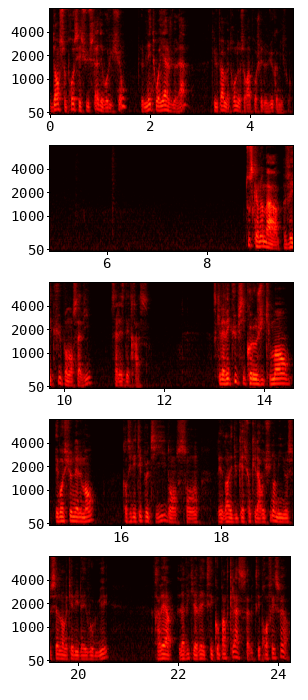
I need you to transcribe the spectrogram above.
dans ce processus-là d'évolution, de nettoyage de l'âme, qui lui permettront de se rapprocher de Dieu comme il faut. Tout ce qu'un homme a vécu pendant sa vie, ça laisse des traces. Ce qu'il a vécu psychologiquement, émotionnellement, quand il était petit, dans, son, dans l'éducation qu'il a reçue, dans le milieu social dans lequel il a évolué, à travers la vie qu'il avait avec ses copains de classe, avec ses professeurs.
